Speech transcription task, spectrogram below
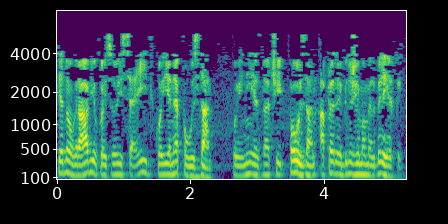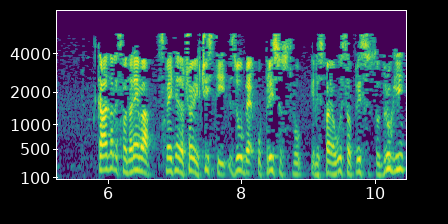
jednog raviju koji se zove Said koji je nepouzdan. Koji nije znači pouzdan, a predaj bilježi imam el Beheki. Kazali smo da nema smetnje da čovjek čisti zube u prisustvu ili svoje usta u prisustvu drugi,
